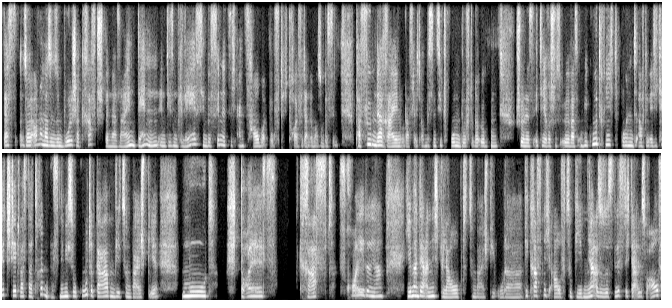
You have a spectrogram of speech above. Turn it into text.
Das soll auch nochmal so ein symbolischer Kraftspender sein, denn in diesem Gläschen befindet sich ein Zauberduft. Ich träufe dann immer so ein bisschen Parfüm da rein oder vielleicht auch ein bisschen Zitronenduft oder irgendein schönes ätherisches Öl, was irgendwie gut riecht. Und auf dem Etikett steht, was da drin ist, nämlich so gute Gaben wie zum Beispiel Mut, Stolz, Kraft, Freude, ja. Jemand, der an mich glaubt, zum Beispiel, oder die Kraft nicht aufzugeben, ja. Also das liste ich da alles so auf,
